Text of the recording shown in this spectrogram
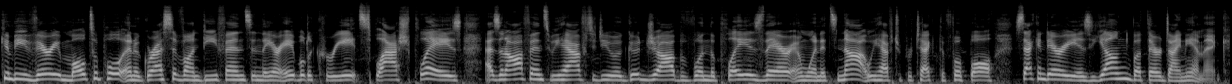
Can be very multiple and aggressive on defense, and they are able to create splash plays. As an offense, we have to do a good job of when the play is there, and when it's not, we have to protect the football. Secondary is young, but they're dynamic.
